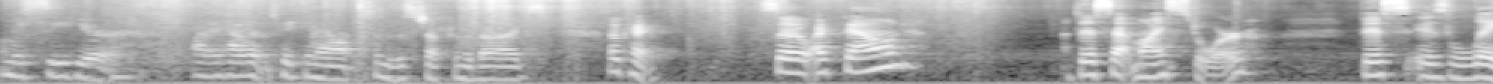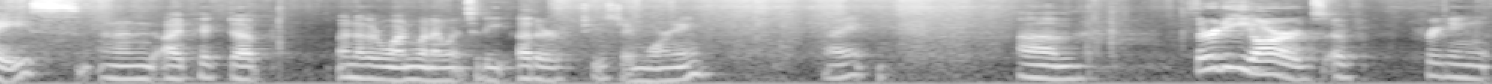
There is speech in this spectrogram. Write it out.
Let me see here. I haven't taken out some of the stuff from the bags. Okay, so I found this at my store. This is lace, and I picked up another one when I went to the other Tuesday morning, right? Um, 30 yards of freaking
